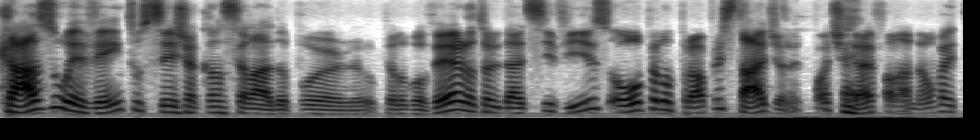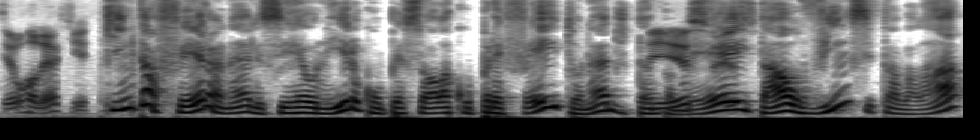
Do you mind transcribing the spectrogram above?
caso o evento seja cancelado por, pelo governo, autoridades civis ou pelo próprio estádio, né? Pode chegar é. e falar, não vai ter o rolê aqui. Quinta-feira, né, eles se reuniram com o pessoal lá, com o prefeito, né, de Tampa isso, Bay isso. e tal, o Vince tava lá,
